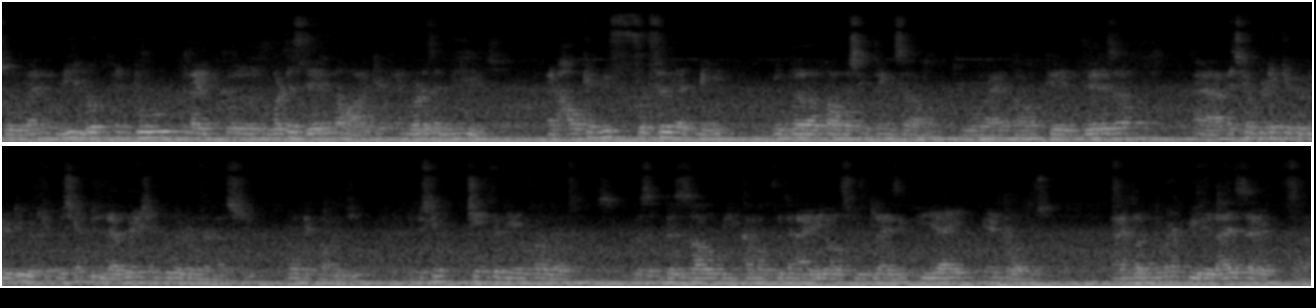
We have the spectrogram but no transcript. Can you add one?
So when we look into like uh, what is there in the market and what is the need, and how can we fulfill that need with the promising things around. So I come okay, there is a uh, edge computing capability which can, which can be leveraged into the drone industry, drone technology, which can change the game for a lot of things. This is, this is how we come up with an idea of utilizing AI in drones. And the moment we realized that uh,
